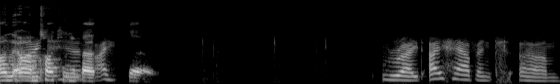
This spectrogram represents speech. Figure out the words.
Oh no, I'm talking about I the Right. I haven't um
